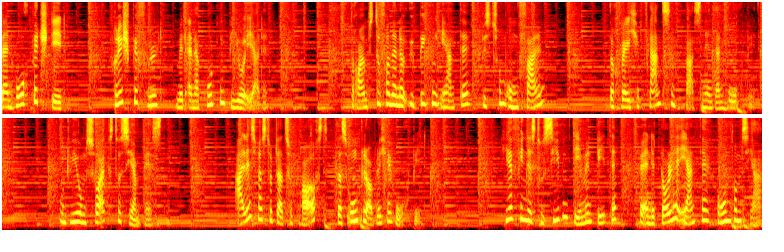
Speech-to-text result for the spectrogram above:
Dein Hochbeet steht, frisch befüllt mit einer guten Bioerde. Träumst du von einer üppigen Ernte bis zum Umfallen? Doch welche Pflanzen passen in dein Hochbeet? Und wie umsorgst du sie am besten? Alles, was du dazu brauchst, das unglaubliche Hochbeet. Hier findest du sieben Themenbeete für eine tolle Ernte rund ums Jahr.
